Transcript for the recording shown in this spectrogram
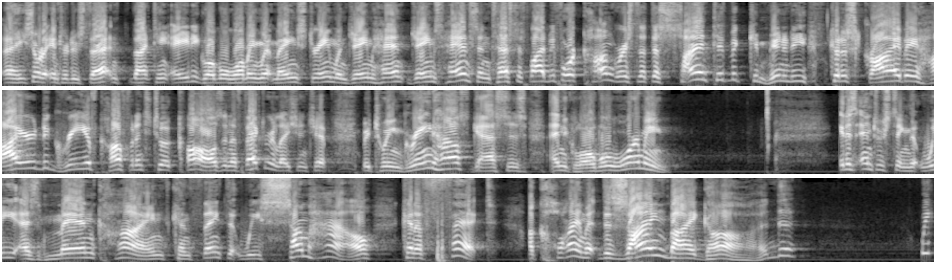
uh, he sort of introduced that. In 1980, global warming went mainstream when James, Han- James Hansen testified before Congress that the scientific community could ascribe a higher degree of confidence to a cause and effect relationship between greenhouse gases and global warming. It is interesting that we as mankind can think that we somehow can affect a climate designed by God. We,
